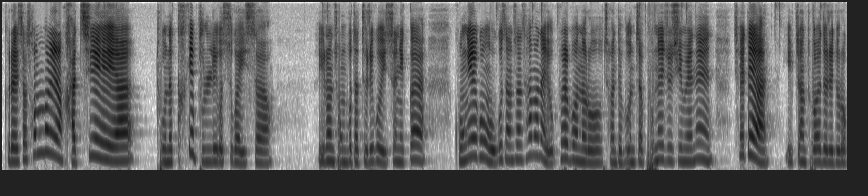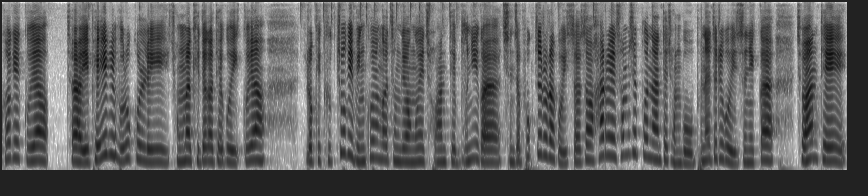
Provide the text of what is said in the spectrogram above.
그래서 선물이랑 같이 해야 돈을 크게 불릴 수가 있어요. 이런 정보 다 드리고 있으니까 010-5933-3168번으로 저한테 문자 보내주시면은 최대한 입장 도와드리도록 하겠고요. 자, 이 베이비 브로콜리 정말 기대가 되고 있고요. 이렇게 극초기 민코인 같은 경우에 저한테 문의가 진짜 폭주를 하고 있어서 하루에 30분한테 정보 오픈해드리고 있으니까 저한테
